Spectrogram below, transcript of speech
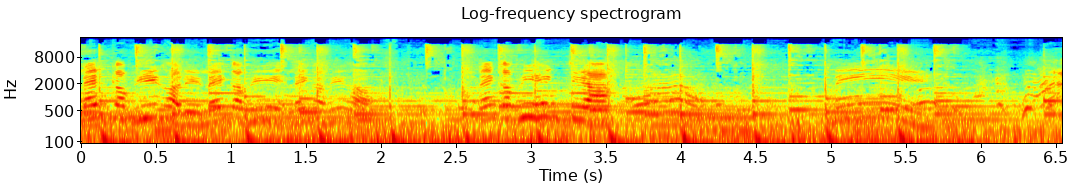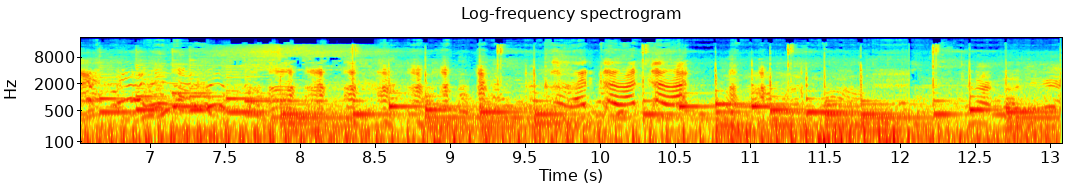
เล่นกับพี่เขาดิเล่นกับพี่เล่นกับพี่เขาเล่นกับพี่เฮงเจียนี่เขินเขินเขินักเทนี่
